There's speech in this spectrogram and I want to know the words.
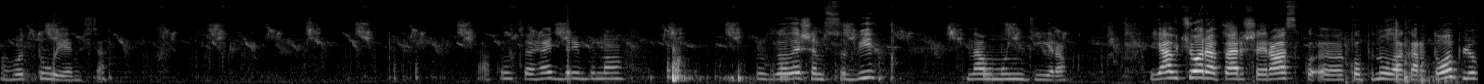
Готуємося. Так, оце геть дрібно. Тут залишимо собі на мундіра. Я вчора перший раз е, копнула картоплю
